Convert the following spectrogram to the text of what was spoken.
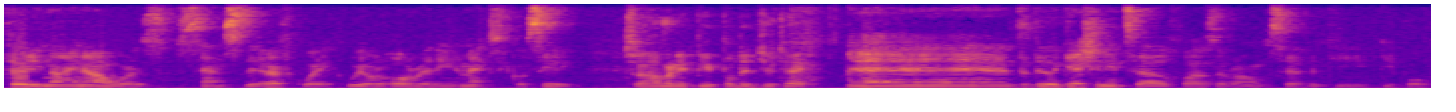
39 hours since the earthquake, we were already in Mexico City. So, how many people did you take? And the delegation itself was around 70 people.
